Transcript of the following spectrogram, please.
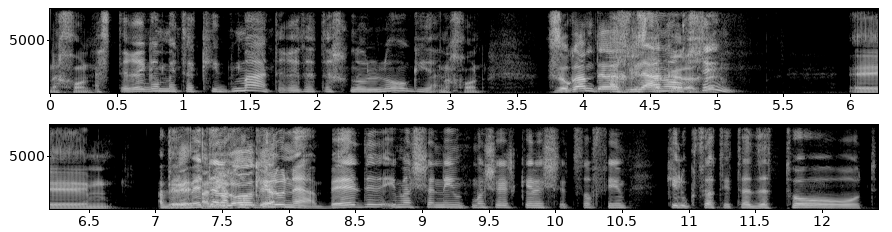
נכון, אז תראה גם את הקדמה, תראה את הטכנולוגיה. נכון. זו גם דרך אז להסתכל לאן על זה. הולכים? אבל באמת אנחנו לא יודע- כאילו נאבד עם השנים, כמו שיש כאלה שצופים, כאילו קצת את הדתות,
